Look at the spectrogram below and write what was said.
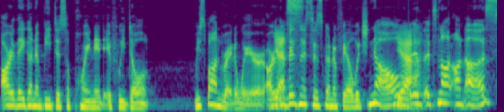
are they going to be disappointed if we don't respond right away or are Yes. their businesses going to fail which no Yeah. it's not on us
